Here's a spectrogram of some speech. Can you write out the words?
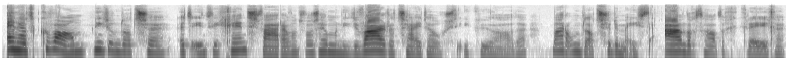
En dat kwam niet omdat ze het intelligentst waren, want het was helemaal niet waar dat zij het hoogste IQ hadden, maar omdat ze de meeste aandacht hadden gekregen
